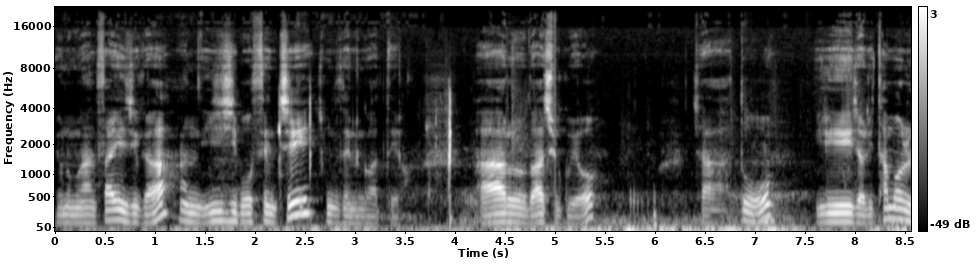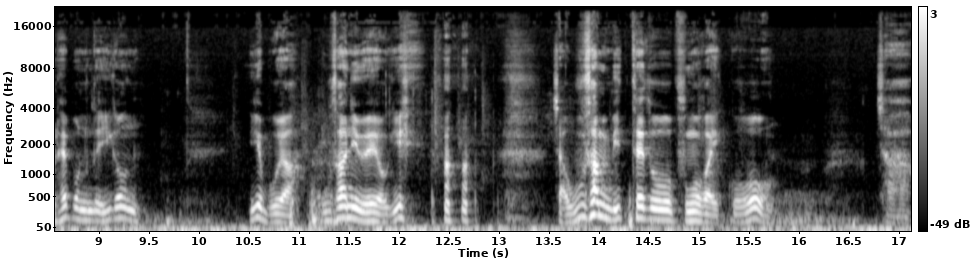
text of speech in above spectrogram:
요놈은 한 사이즈가 한 25cm 정도 되는 것 같아요. 바로 놔주고요. 자, 또 이리저리 탐험을 해보는데 이건 이게 뭐야? 우산이 왜 여기? 자, 우산 밑에도 붕어가 있고, 자,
